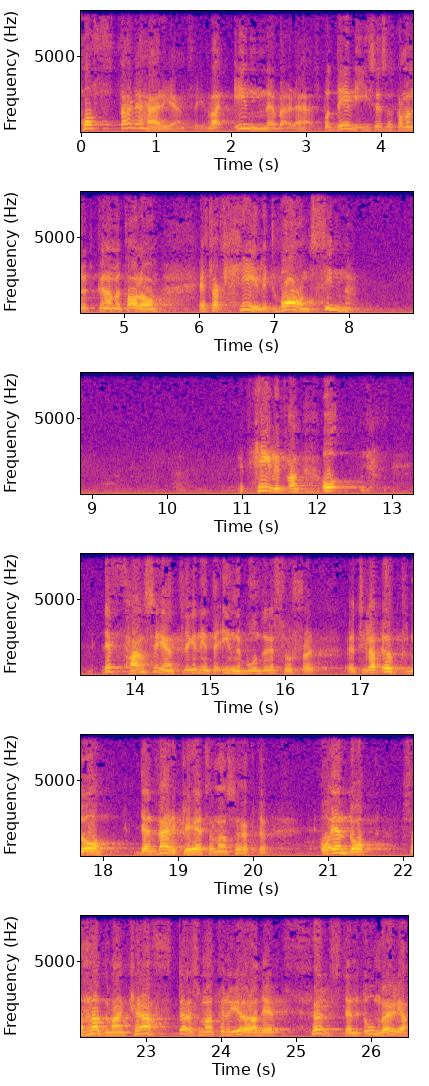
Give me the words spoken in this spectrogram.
kostar det här egentligen? Vad innebär det här? På det viset så ska man kunna man tala om ett slags heligt vansinne. Ett heligt vansinne. Och det fanns egentligen inte inneboende resurser eh, till att uppnå den verklighet som man sökte. Och ändå så hade man krafter som man kunde göra det fullständigt omöjliga.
